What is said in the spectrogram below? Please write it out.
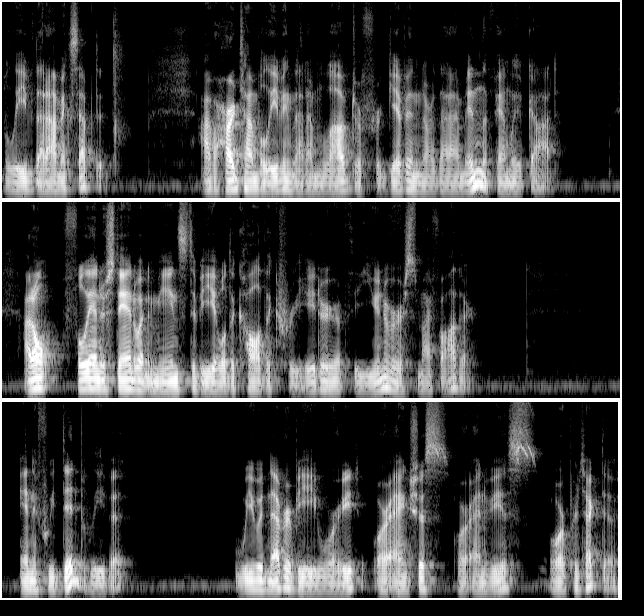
believe that I'm accepted. I have a hard time believing that I'm loved or forgiven or that I'm in the family of God. I don't fully understand what it means to be able to call the creator of the universe my father. And if we did believe it, we would never be worried or anxious or envious or protective.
